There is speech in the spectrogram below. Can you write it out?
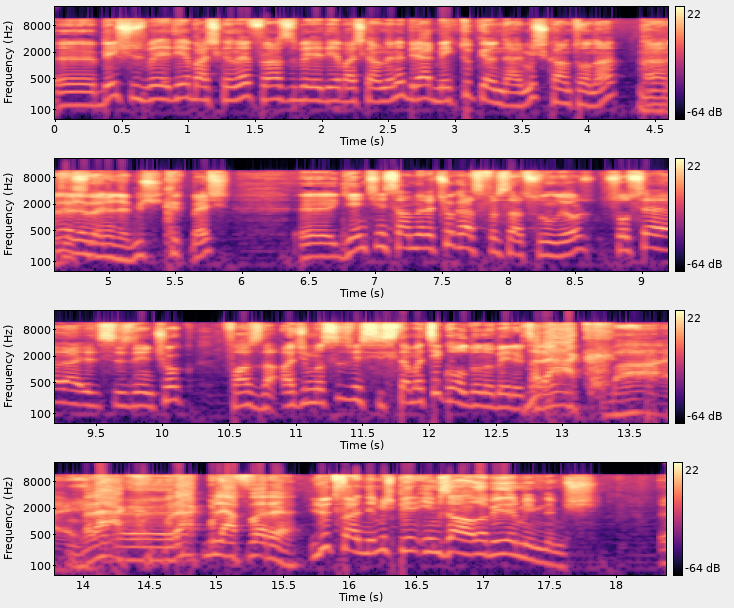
Ee, 500 belediye başkanı Fransız belediye başkanlarına birer mektup göndermiş kantona. Böyle böyle demiş. 45. Ee, genç insanlara çok az fırsat sunuluyor. Sosyal adaletsizliğin çok fazla acımasız ve sistematik olduğunu belirterek. Bırak. Bırak. Ee, Bırak bu lafları. Lütfen demiş bir imza alabilir miyim demiş. Ee,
